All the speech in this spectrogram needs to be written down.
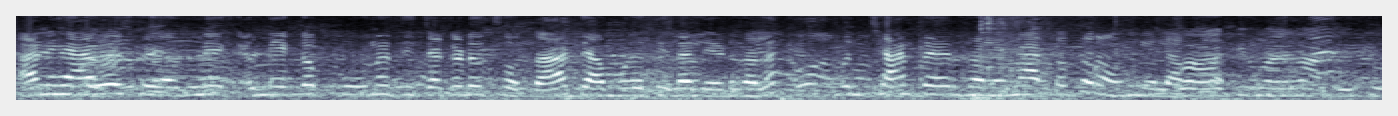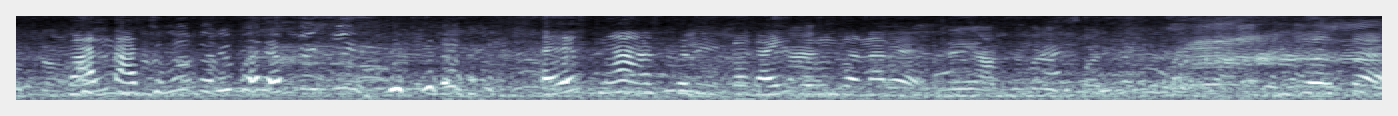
आणि ह्यावेळेस मेक मेकअप पूर्ण तिच्याकडेच होता त्यामुळे तिला लेट झाला. पण छान तयार झाले ना आता तर राहून गेला काल नाचलो तरी बऱ्यापैकी. आहेस ना आज तरी इथं काही करून जाणार आहे. किती वाजता?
